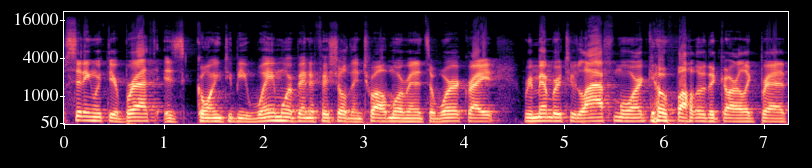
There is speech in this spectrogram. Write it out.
sitting with your breath is going to be way more beneficial than 12 more minutes of work, right? Remember to laugh more, go follow the garlic breath.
